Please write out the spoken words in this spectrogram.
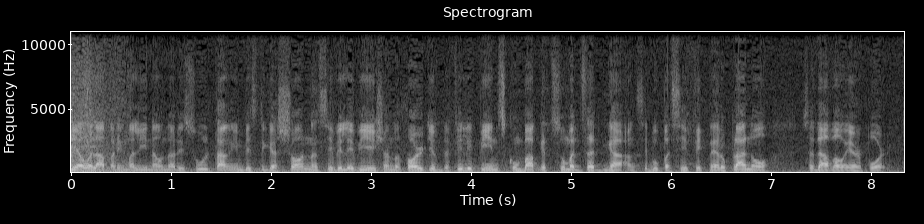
Kaya wala pa rin malinaw na resulta ang investigasyon ng Civil Aviation Authority of the Philippines kung bakit sumadsad nga ang Cebu Pacific na eroplano sa Davao Airport.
